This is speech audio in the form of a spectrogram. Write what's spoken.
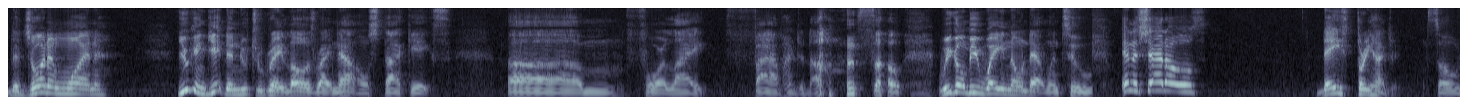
The Jordan 1, you can get the neutral gray lows right now on StockX um, for like $500. so we're going to be waiting on that one too. In the shadows, they's 300 So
